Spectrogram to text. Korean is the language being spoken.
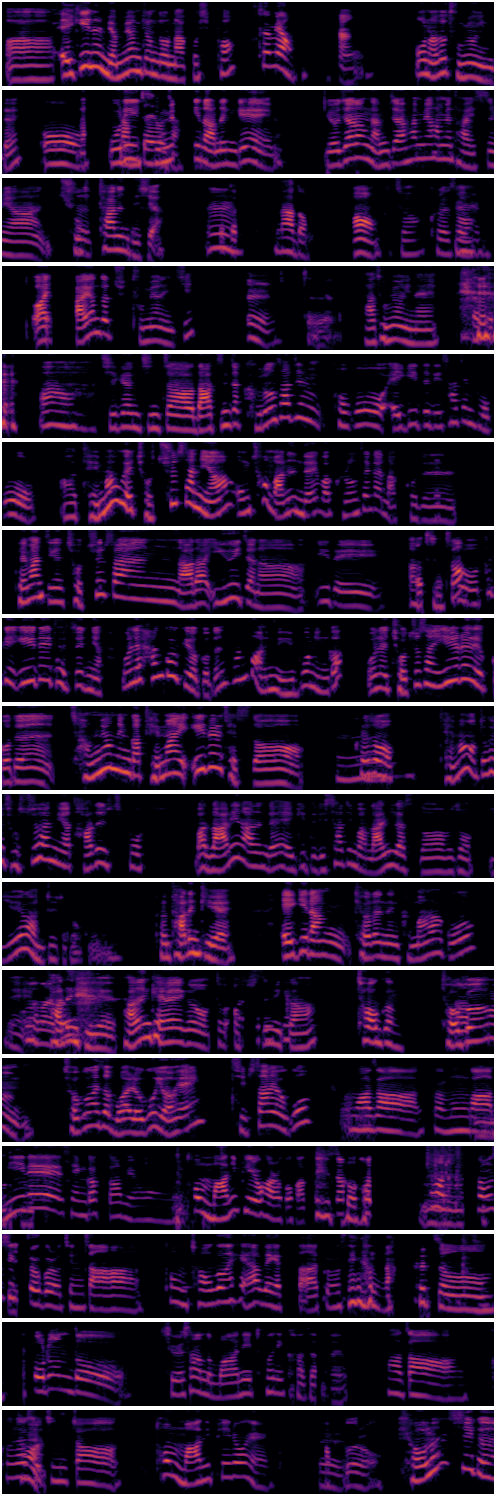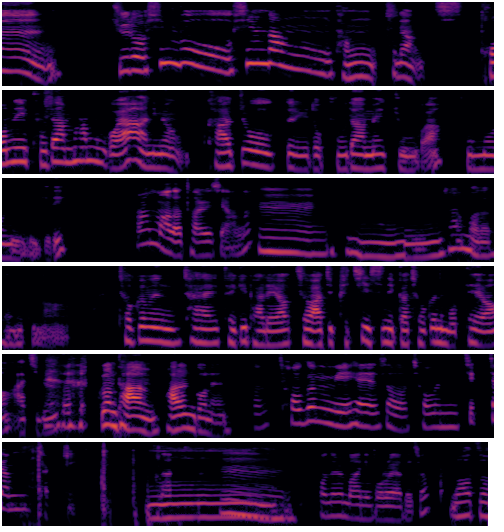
아, 아기는 몇 명 정도 낳고 싶어? 투명. 당. 어, 나도 두 명인데. 오. 우리 남자, 두 여자. 명이 나는 게 여자랑 남자 한 명 한 명 다 있으면 좋다는 뜻이야. 응. 나도. 어, 그쵸. 그래서 응. 아, 아연도 주- 두 명이지? 응, 두 명. 다 두 명이네. 아, 지금 진짜 나 진짜 그런 사진 보고 애기들이 사진 보고 아, 대만 왜 저출산이야? 엄청 많은데 막 그런 생각 났거든. 대만 지금 저출산 나라 2위잖아. 1위. 아 어, 진짜? 어, 어떻게 1위 될 수 있냐? 원래 한국이었거든. 한국 아니면 일본인가? 원래 저출산 1위였거든. 작년인가 대만이 1위 됐어. 음. 그래서 대만 어떻게 저출산이야? 다들 뭐 막 난리 나는데 애기들이 사진 막 난리 났어. 그래서 이해가 안 되더라고. 그럼 다른 기회. 애기랑 결혼은 그만하고 네 그만하고? 다른 기회. 다른 계획은 어떠, 없습니까? 적응. 적응. 적응해서 뭐 하려고? 여행? 집 사려고? 맞아. 그 뭔가 음. 미래 생각하면 돈 많이 필요할 것 같아서 음, 형식적으로 진짜 돈 적응해야 되겠다 그런 생각 나. 그렇죠. 결혼도 출산도 많이 토닉 하잖아요. 맞아. 그래서 잠깐만. 진짜 돈 많이 필요해 응. 앞으로. 결혼식은 주로 신부 신랑 당 그냥 치- 돈이 부담한 거야? 아니면 가족들이 또 부담해 준 거야? 부모님들이? 사람마다 다르지 않아? 음. 음, 사람마다 다르구나. 적응은 잘 되기 바래요. 저 아직 빛이 있으니까 적응은 못해요. 아직은. 그럼 다음 다른 거는 어, 적응 위해서 좋은 직장 찾기. 음, 음. 돈을 많이 벌어야 되죠? 맞아.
